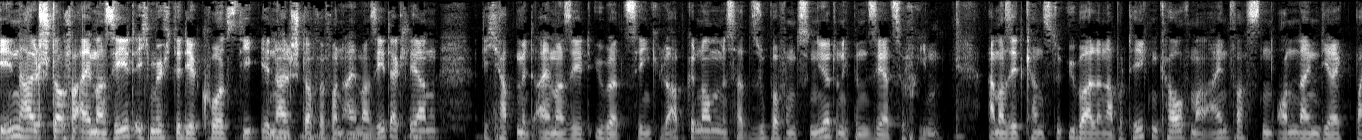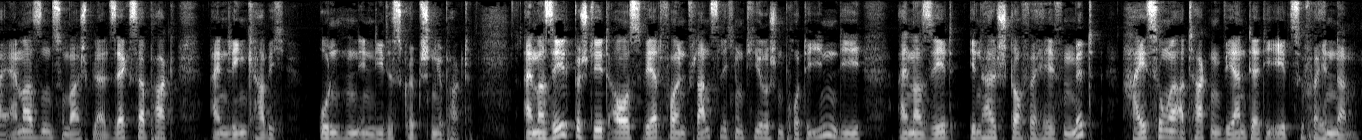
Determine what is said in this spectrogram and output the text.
Inhaltsstoffe Almazet. Ich möchte dir kurz die Inhaltsstoffe von Almazet erklären. Ich habe mit Almazet über 10 Kilo abgenommen. Es hat super funktioniert und ich bin sehr zufrieden. Almazet kannst du überall in Apotheken kaufen, am einfachsten online direkt bei Amazon, zum Beispiel als Sechserpack. Einen Link habe ich unten in die Description gepackt. Almazet besteht aus wertvollen pflanzlichen und tierischen Proteinen. Die Almazet-Inhaltsstoffe helfen mit, Heißhungerattacken während der Diät zu verhindern.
